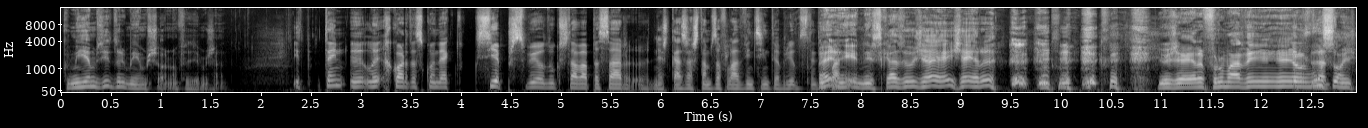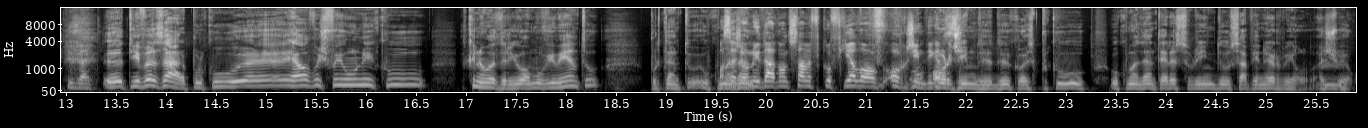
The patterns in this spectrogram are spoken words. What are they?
Comíamos e dormíamos só, não fazíamos nada. Eh, Recorda-se quando é que se apercebeu do que estava a passar? Neste caso já estamos a falar de 25 de Abril de 74. Eh, Nesse caso eu já, já era eu já era formado em revoluções. Exato. Eh, tive azar, porque o eh, Elvas foi o único que não aderiu ao movimento, portanto o Ou comandante... seja, a unidade onde estava ficou fiel ao, ao regime, ao digamos assim. regime de, de coisa, porque o, o comandante era sobrinho do Sapien Rebelo, acho eu.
